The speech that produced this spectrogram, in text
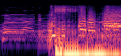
Pulling out the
